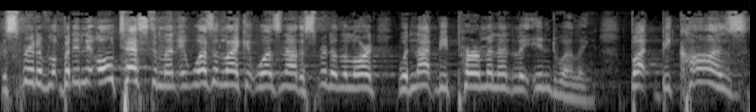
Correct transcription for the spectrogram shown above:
The Spirit of, but in the Old Testament, it wasn't like it was now. The Spirit of the Lord would not be permanently indwelling. But because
